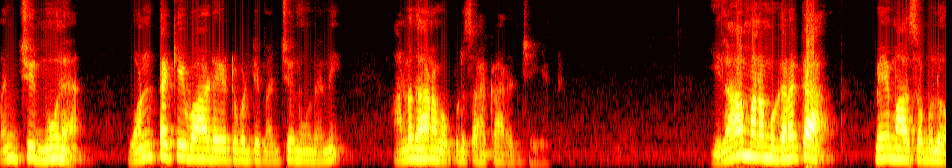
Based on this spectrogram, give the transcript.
మంచి నూనె వంటకి వాడేటువంటి మంచి నూనెని అన్నదానం అప్పుడు సహకారం చేయండి. ఇలా మనము గనక మే మాసములో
